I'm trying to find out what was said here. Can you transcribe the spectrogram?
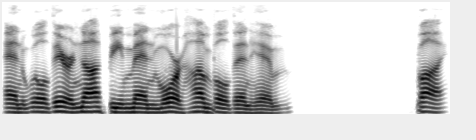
And will there not be men more humble than him? By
